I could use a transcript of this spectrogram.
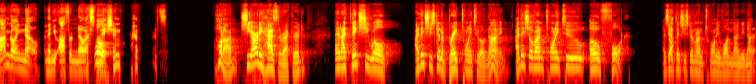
"I'm going no," and then you offer no explanation. afterwards. hold on. She already has the record, and I think she will. I think she's going to break twenty two oh nine. I think she'll run twenty two oh four. I just don't think she's going to run twenty one ninety nine.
